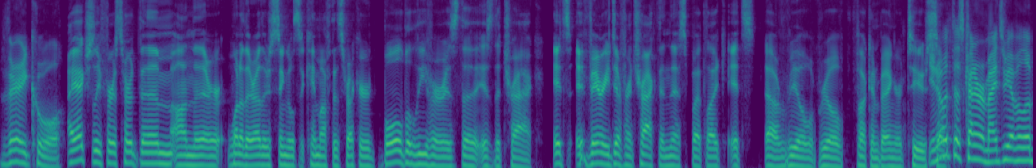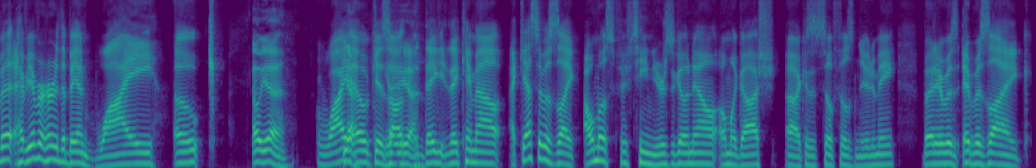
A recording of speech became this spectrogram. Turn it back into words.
Very cool. I actually first heard them on their one of their other singles that came off this record. Bull Believer is the is the track. It's a very different track than this, but like it's a real real fucking banger too. You so, know what this kind of reminds me of a little bit? Have you ever heard of the band Wye Oak? Oh yeah. Y Yeah. Oak is Yeah, all, yeah. they they came out. I guess it was like almost 15 years ago now. Oh my gosh, uh, because it still feels new to me. But it was it was like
